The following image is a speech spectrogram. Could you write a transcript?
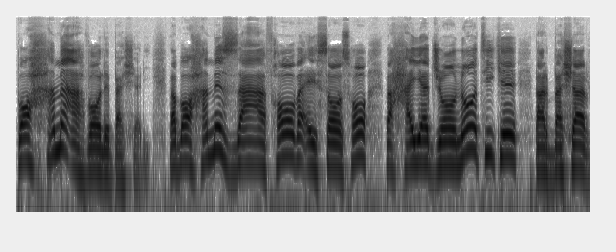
با همه احوال بشری و با همه ضعفها و احساسها و هیجاناتی که بر بشر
